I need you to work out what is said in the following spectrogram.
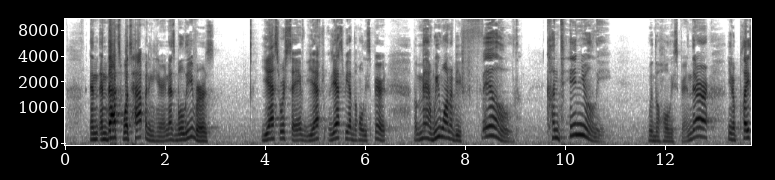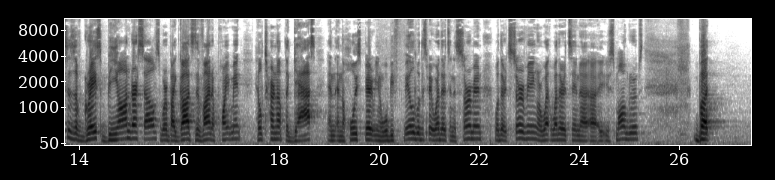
And, and that's what's happening here. And as believers, yes, we're saved. Yes, yes, we have the Holy Spirit. But man, we want to be filled continually with the Holy Spirit. And there are, you know, places of grace beyond ourselves where by God's divine appointment, He'll turn up the gas and, and the Holy Spirit, you know, will be filled with the Spirit, whether it's in a sermon, whether it's serving, or wh- whether it's in uh, uh, small groups. But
